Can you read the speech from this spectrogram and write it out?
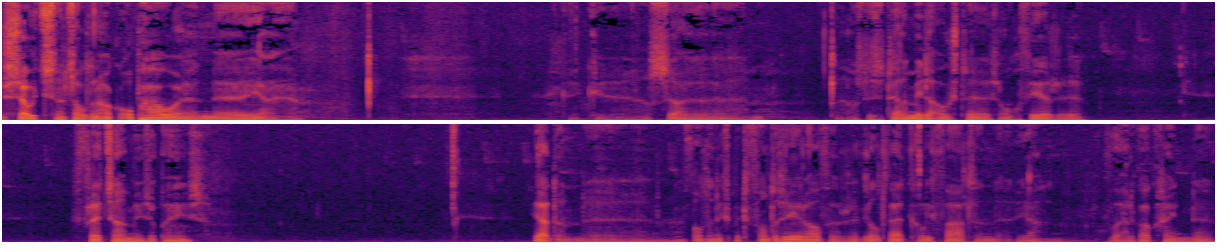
Dus zoiets, dat zal dan ook ophouden. En uh, ja. Kijk, uh, als, uh, als dus het hele Midden-Oosten zo ongeveer vreedzaam is opeens. Ja, dan valt er niks meer te fantaseren over wereldwijd kalifaat. En ja, dan hoeven we eigenlijk ook geen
